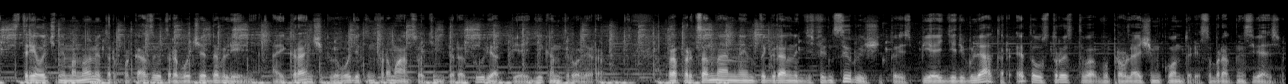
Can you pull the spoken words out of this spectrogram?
Стрелочный манометр показывает рабочее давление, а экранчик выводит информацию о температуре от PID-контроллера. Пропорционально интегрально дифференцирующий, то есть PID-регулятор, это устройство в управляющем контуре с обратной связью.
